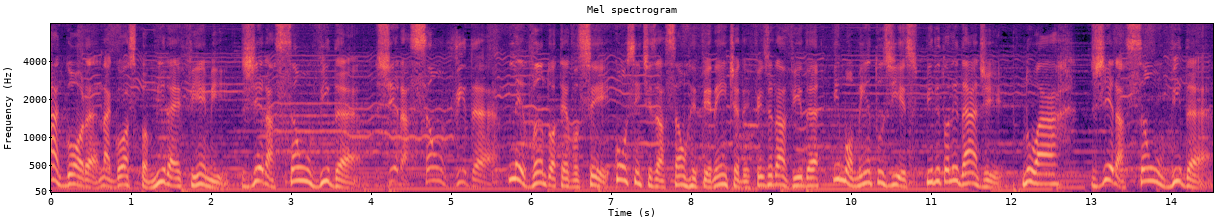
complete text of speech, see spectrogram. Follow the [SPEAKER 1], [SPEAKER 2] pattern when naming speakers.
[SPEAKER 1] Agora na Gospa Mira FM, Geração Vida. Geração Vida. Levando até você conscientização referente à defesa da vida e momentos de espiritualidade. No ar, Geração Vida.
